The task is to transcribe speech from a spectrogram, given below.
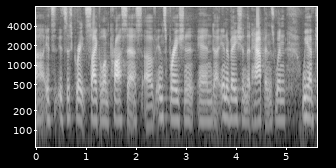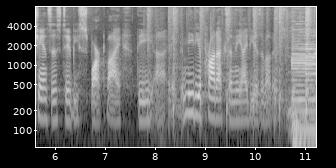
uh, it's, it's this great cycle and process of inspiration and uh, innovation that happens when we have chances to be sparked by the, uh, the media products and the ideas of others.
